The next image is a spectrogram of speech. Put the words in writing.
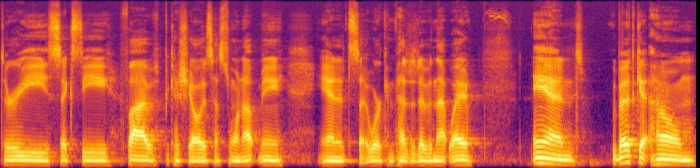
365 because she always has to one up me, and it's uh, we're competitive in that way. And we both get home,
